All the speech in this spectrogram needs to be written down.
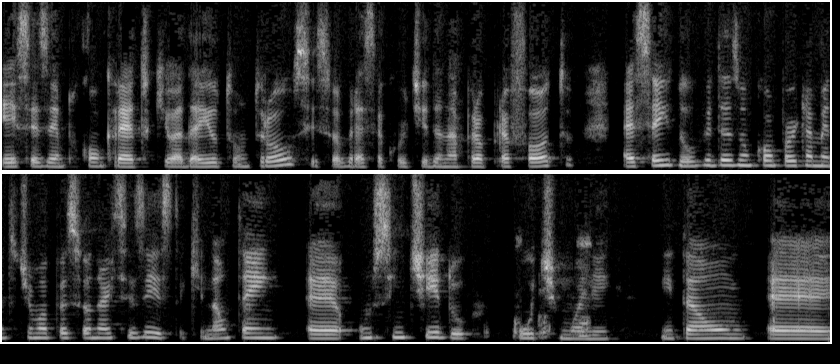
esse exemplo concreto que o Adailton trouxe sobre essa curtida na própria foto é, sem dúvidas, um comportamento de uma pessoa narcisista, que não tem é, um sentido último ali. Então, é,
